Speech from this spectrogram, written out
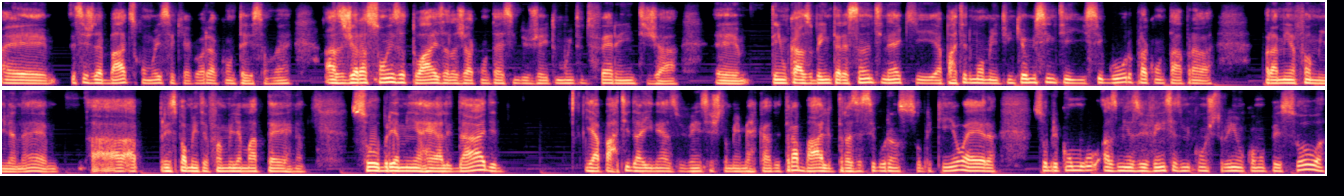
é, esses debates como esse aqui agora aconteçam, né? As gerações atuais elas já acontecem de um jeito muito diferente já. É, tem um caso bem interessante, né? Que a partir do momento em que eu me senti seguro para contar para para minha família, né? A, a, principalmente a família materna, sobre a minha realidade, e a partir daí, né, as vivências também mercado de trabalho, trazer segurança sobre quem eu era, sobre como as minhas vivências me construíam como pessoa,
